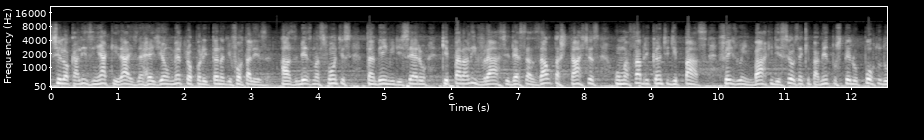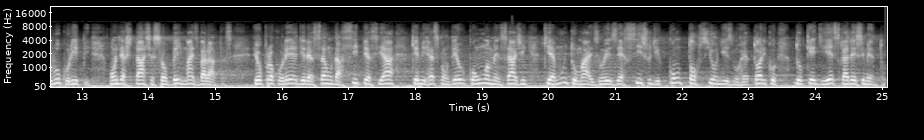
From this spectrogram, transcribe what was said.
se localiza em Aquiraz, na região metropolitana de Fortaleza. As mesmas fontes também me disseram que, para livrar-se dessas altas taxas, uma fabricante de pás fez o embarque de seus equipamentos pelo porto do Mucuripe, onde as taxas são bem mais baratas. Eu procurei a direção da CIPSA, que me respondeu com uma mensagem que é muito mais um exercício de contorcionismo retórico do que de esclarecimento.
